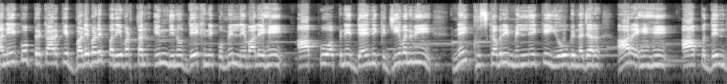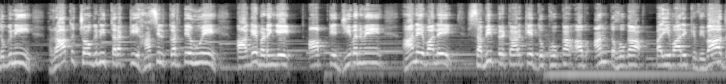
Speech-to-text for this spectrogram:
अनेकों प्रकार के बड़े बड़े परिवर्तन इन दिनों देखने को मिलने वाले हैं। आपको अपने दैनिक जीवन में नई खुशखबरी मिलने के योग नज़र आ रहे हैं। आप दिन दुगनी, रात चौगनी तरक्की हासिल करते हुए आगे बढ़ेंगे। आपके जीवन में आने वाले सभी प्रकार के दुखों का अब अंत होगा। पारिवारिक विवाद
